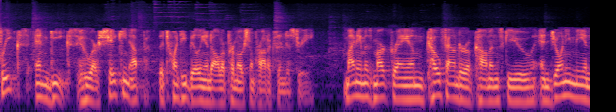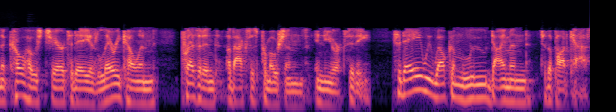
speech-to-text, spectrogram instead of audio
freaks, and geeks who are shaking up the $20 billion promotional products industry. My name is Mark Graham, co-founder of commonsku, and joining me in the co-host chair today is Larry Cohen, president of Axis Promotions in New York City. Today we welcome Lou Diamond to the podcast.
